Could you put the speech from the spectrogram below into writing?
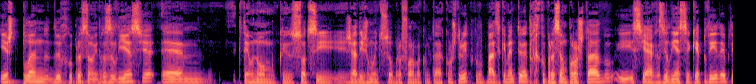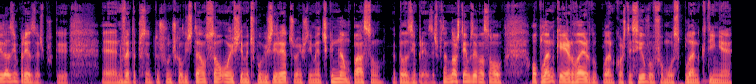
Este plano de recuperação e de resiliência. É que tem um nome que só de si já diz muito sobre a forma como está construído, porque basicamente é de recuperação para o Estado e se há resiliência que é pedida, é pedida às empresas, porque 90% eh, dos fundos que ali estão são ou investimentos públicos diretos ou investimentos que não passam pelas empresas. Portanto, nós temos em relação ao, ao plano, que é herdeiro do plano Costa e Silva, o famoso plano que tinha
